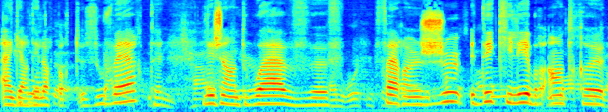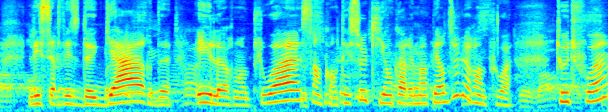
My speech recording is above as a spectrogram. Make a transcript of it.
à garder leurs portes ouvertes. Les gens doivent faire un jeu d'équilibre entre les services de garde et leur emploi, sans compter ceux qui ont carrément perdu leur emploi. Toutefois,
